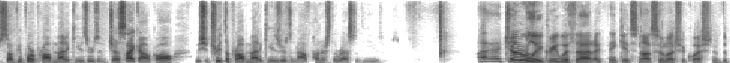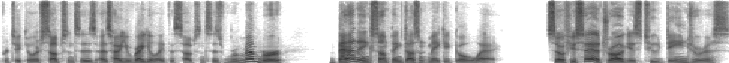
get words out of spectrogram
Some people are problematic users, and just like alcohol, we should treat the problematic users and not punish the rest of the users. I generally agree with that. I think it's not so much a question of the particular substances as how you regulate the substances. Remember, banning something doesn't make it go away. So if you say a drug is too dangerous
